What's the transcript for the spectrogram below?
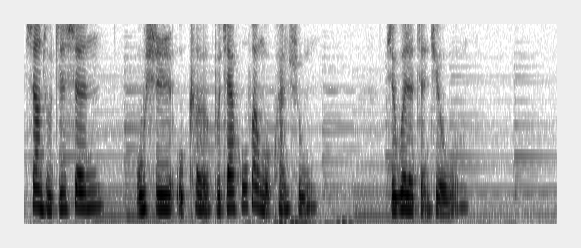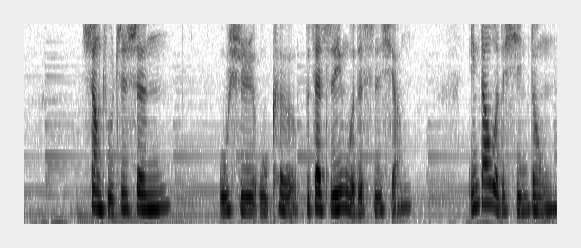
上主之声无时无刻不在呼唤我宽恕，只为了拯救我。上主之身无时无刻不在指引我的思想，引导我的行动，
